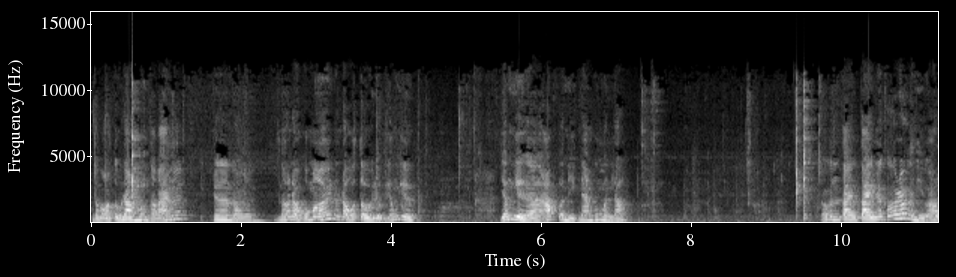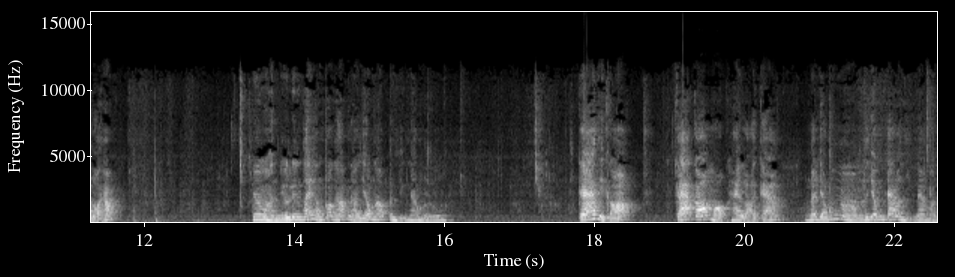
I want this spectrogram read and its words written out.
Người ta bỏ tủ đông người ta bán á. Cho nên là nó đâu có mới, nó đâu có tươi được, giống như giống như à, ốc bên Việt Nam của mình đó. Ở bên Tây Tây nó có rất là nhiều loại ốc. Nhưng mà hình như liên thấy không có ốc nào giống ốc bên Việt Nam mình luôn. Cá thì có, cá có một, hai loại cá. Nó giống nó giống cá bên Việt Nam mình.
